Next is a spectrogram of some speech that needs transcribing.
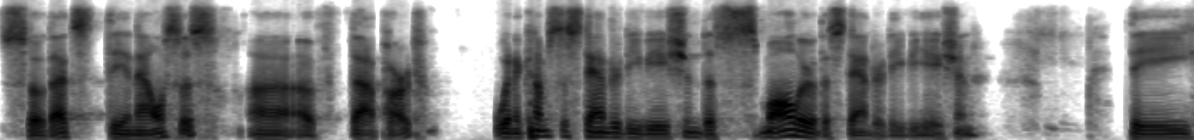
So that's the analysis uh, of that part. When it comes to standard deviation, the smaller the standard deviation, the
